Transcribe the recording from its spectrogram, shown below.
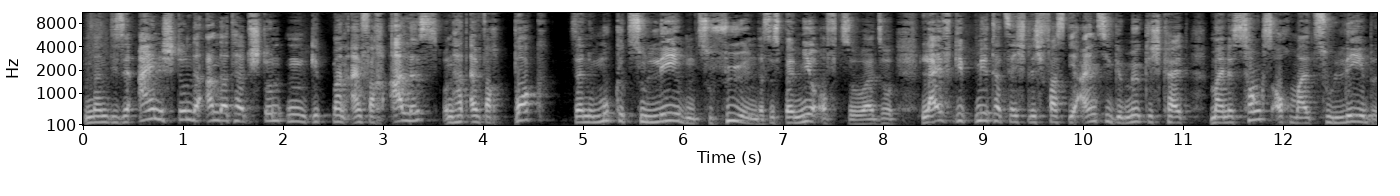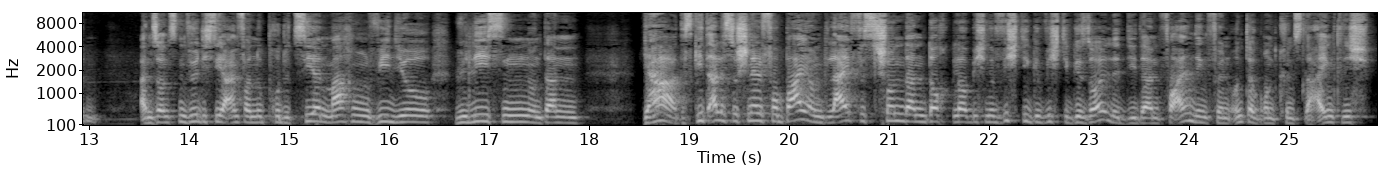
Und dann diese eine Stunde, anderthalb Stunden gibt man einfach alles und hat einfach Bock, seine Mucke zu leben, zu fühlen. Das ist bei mir oft so. Also live gibt mir tatsächlich fast die einzige Möglichkeit, meine Songs auch mal zu leben. Ansonsten würde ich sie einfach nur produzieren, machen, Video, releasen und dann, ja, das geht alles so schnell vorbei und live ist schon dann doch, glaube ich, eine wichtige, wichtige Säule, die dann vor allen Dingen für einen Untergrundkünstler eigentlich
